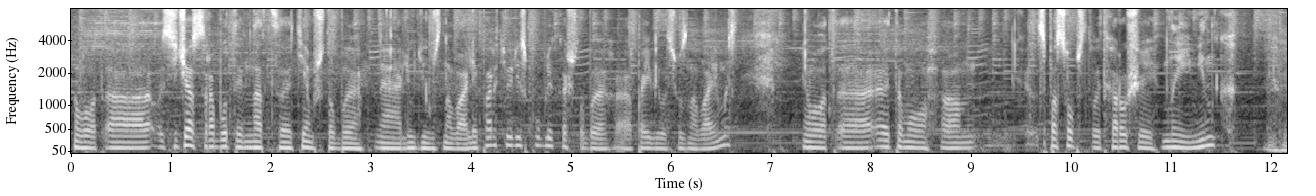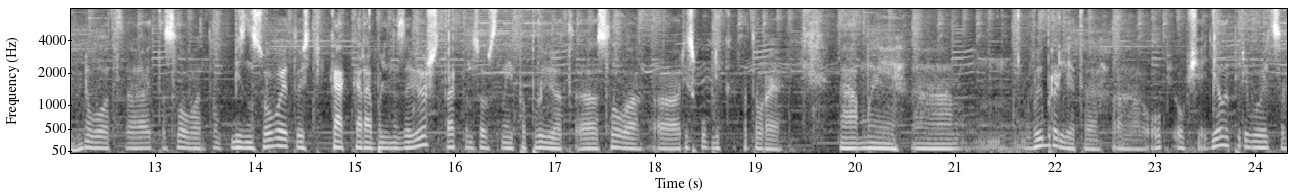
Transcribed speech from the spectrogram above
Вот. А сейчас работаем над тем, чтобы э, люди узнавали партию Республика, чтобы появилась узнаваемость. Вот. Этому способствует хороший нейминг Uh-huh. Вот, а, это слово ну, бизнесовое, то есть как корабль назовешь, так он, собственно, и поплывет. А, слово а, республика, которое мы выбрали, это общее дело переводится.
